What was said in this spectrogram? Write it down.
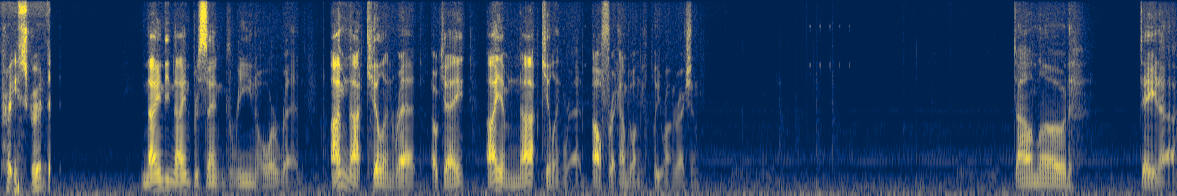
pretty screwed. Then. 99% green or red. I'm not killing red, okay? I am not killing red. Oh, frick, I'm going the complete wrong direction. Download data.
